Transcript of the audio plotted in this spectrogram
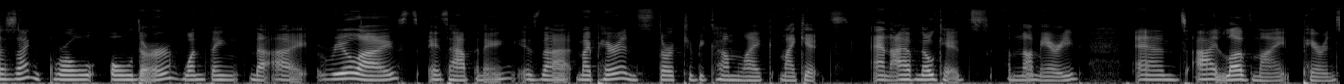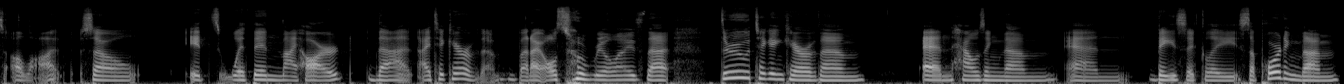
as I grow older, one thing that I realized is happening is that my parents start to become like my kids. And I have no kids. I'm not married. And I love my parents a lot. So it's within my heart that I take care of them. But I also realize that through taking care of them and housing them and basically supporting them,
